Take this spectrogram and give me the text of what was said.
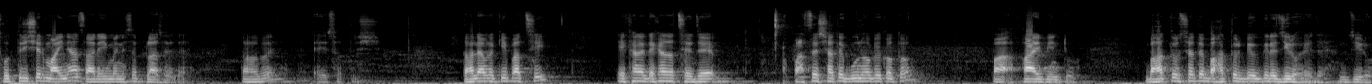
ছত্রিশের মাইনাস আর এই মাইনাসে প্লাস হয়ে যায়। তাহলে এই ছত্রিশ। তাহলে আমরা কি পাচ্ছি? এখানে দেখা যাচ্ছে যে পাঁচের সাথে গুণ হবে কত? ফাইভ ইন্টু বাহাত্তর সাথে বাহাত্তর বিয়োগ দিলে জিরো হয়ে যায় জিরো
